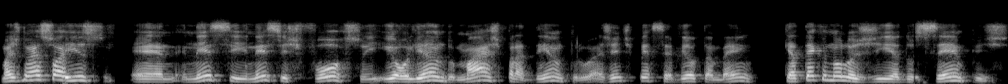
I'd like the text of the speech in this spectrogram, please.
Mas não é só isso. É, nesse, nesse esforço e, e olhando mais para dentro, a gente percebeu também que a tecnologia do SEMPES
